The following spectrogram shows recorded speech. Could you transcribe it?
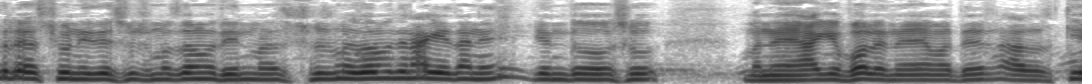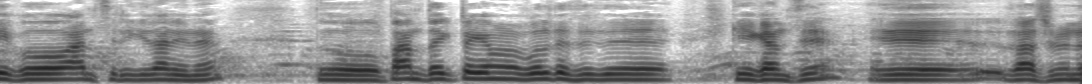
করে শুনি যে সুষমা জন্মদিন মানে সুষমা জন্মদিন আগে জানি, কিন্তু মানে আগে বলে নাই আমাদের, আর কে কেকও আনছে নাকি জানি না। তো পান্ত একটাকে আমরা বলতেছে যে কেক আনছে এ রাসমিন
